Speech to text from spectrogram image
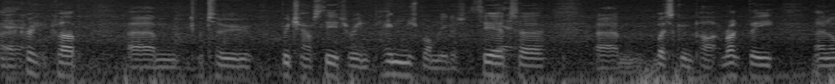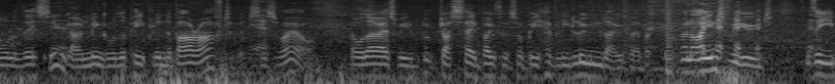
uh. Cricket Club, um, to Bridge House Theatre in Penge, Bromley Little Theatre, um, Westcombe Park Rugby, and all of this. You can go and mingle with the people in the bar afterwards Yeah. as well. Although, as we just said, both of us will be heavily loomed over. But when I interviewed the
